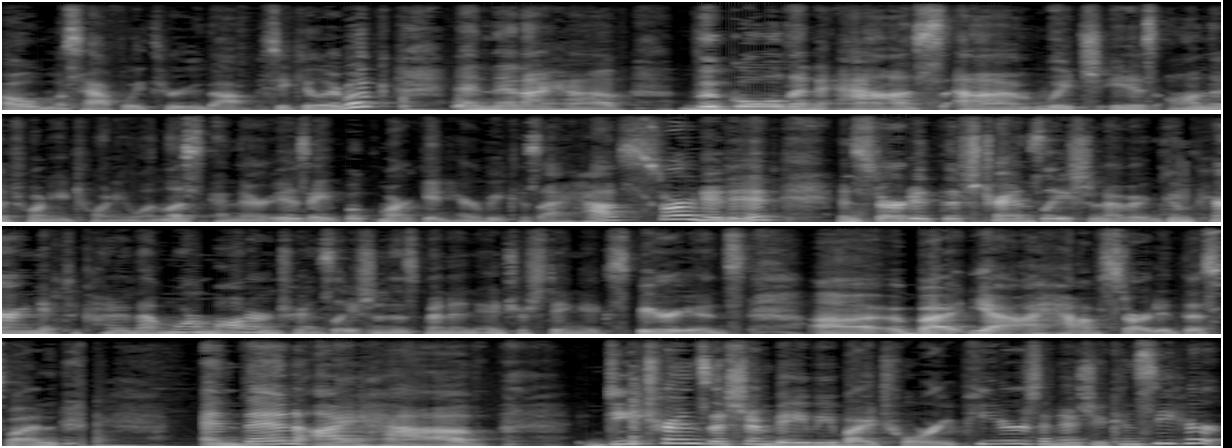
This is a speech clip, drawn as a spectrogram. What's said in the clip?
almost halfway through that particular book. And then I have The Golden Ass, um, which is on the 2021 list. And there is a bookmark in here because I have started it and started this translation of it and comparing it to kind of that more modern translation has been an interesting experience. Uh, but yeah, I have started this one. And then I have Detransition Baby by Torrey Peters. And as you can see here,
